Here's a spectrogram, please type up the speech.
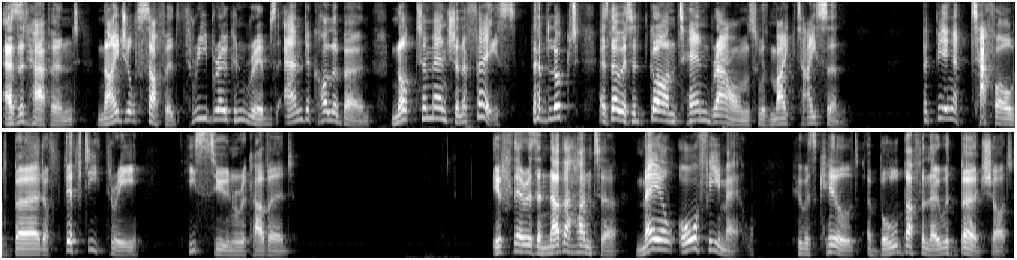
As it happened, Nigel suffered three broken ribs and a collarbone, not to mention a face that looked as though it had gone ten rounds with Mike Tyson. But being a tough old bird of fifty three, he soon recovered. If there is another hunter, male or female, who has killed a bull buffalo with birdshot,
